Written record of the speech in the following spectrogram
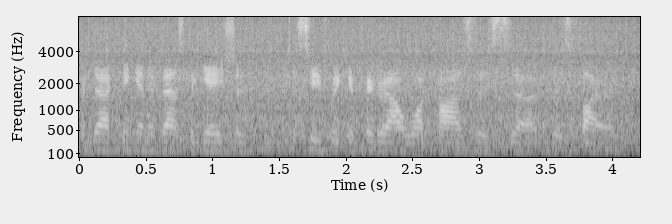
conducting an investigation to see if we can figure out what caused this, this fire.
